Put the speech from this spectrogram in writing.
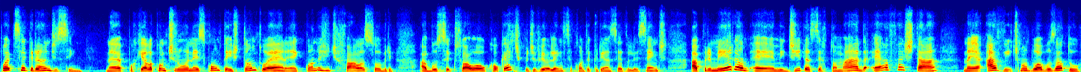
pode ser grande, sim. Né? Porque ela continua nesse contexto. Tanto é, né, que quando a gente fala sobre abuso sexual ou qualquer tipo de violência contra criança e adolescente, a primeira é, medida a ser tomada é afastar né, a vítima do abusador.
